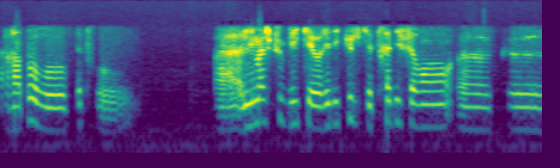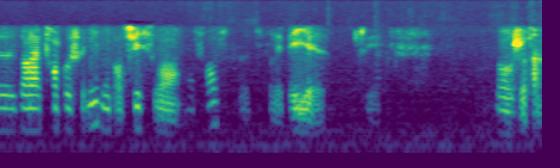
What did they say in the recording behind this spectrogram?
rapport peut-être au, à l'image publique au ridicule qui est très différent euh, que dans la francophonie, donc en Suisse ou en, en France, euh, qui sont les pays euh, dont je, enfin,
